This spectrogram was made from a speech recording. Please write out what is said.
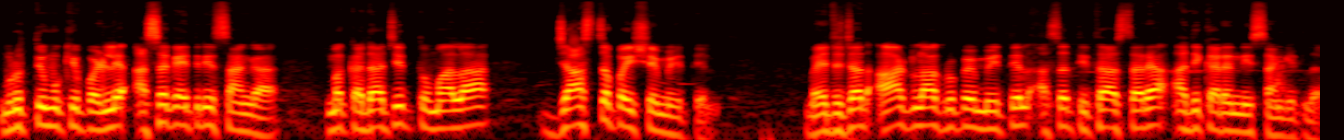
मृत्युमुखी पडले असं काहीतरी सांगा. मग कदाचित तुम्हाला जास्त पैसे मिळतील. म्हणजे त्याच्यात आठ लाख रुपये मिळतील असं तिथं असणाऱ्या अधिकाऱ्यांनी सांगितलं.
